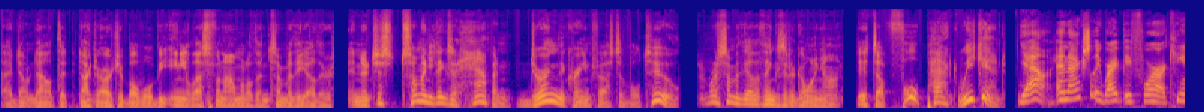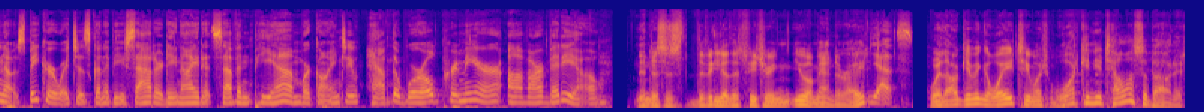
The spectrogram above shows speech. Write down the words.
I don't doubt that Dr. Archibald will be any less phenomenal than some of the others. And there's just so many things that happen during the Crane Festival, too. What are some of the other things that are going on? It's a full packed weekend. Yeah. And actually, right before our keynote speaker, which is going to be Saturday night at 7 p.m., we're going to have the world premiere of our video. And this is the video that's featuring you, Amanda, right? Yes. Without giving away too much, what can you tell us about it?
